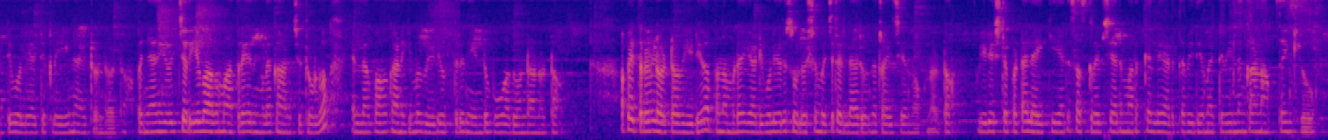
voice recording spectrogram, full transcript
അടിപൊളിയായിട്ട് ക്ലീൻ ആയിട്ടുണ്ട് കേട്ടോ അപ്പം ഞാൻ ഈ ഒരു ചെറിയ ഭാഗം മാത്രമേ നിങ്ങളെ കാണിച്ചിട്ടുള്ളൂ. എല്ലാ ഭാഗം കാണിക്കുമ്പോൾ വീഡിയോ ഒത്തിരി നീണ്ടു പോകും അതുകൊണ്ടാണ് കേട്ടോ അപ്പോൾ ഇത്രയേ ഉള്ളൂ കേട്ടോ വീഡിയോ അപ്പം നമ്മുടെ ഈ അടിപൊളി ഒരു സൊല്യൂഷൻ വെച്ചിട്ട് എല്ലാവരും ഒന്ന് ട്രൈ ചെയ്ത് നോക്കണം കേട്ടോ വീഡിയോ ഇഷ്ടപ്പെട്ടാൽ ലൈക്ക് ചെയ്യാനും സബ്സ്ക്രൈബ് ചെയ്യാനും മറക്കല്ലേ. അടുത്ത വീഡിയോ മറ്റേ വീണ്ടും കാണാം. താങ്ക്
